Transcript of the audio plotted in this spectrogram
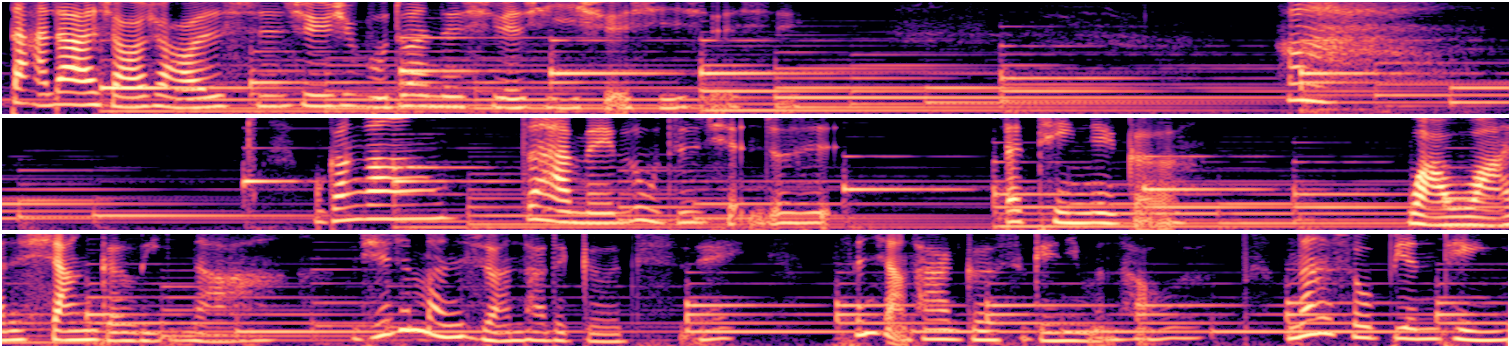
大大小小的失去去不断的学习、学习、学习。啊！我刚刚在还没录之前，就是在听那个娃娃的香格里拉，我其实蛮喜欢他的歌词，哎，分享他的歌词给你们好了。我那时候边听，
